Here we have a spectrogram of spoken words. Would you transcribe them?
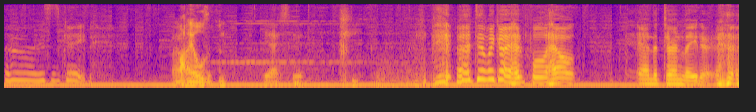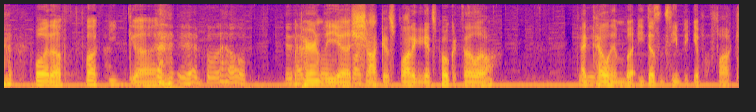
this is great. Miles in. Yeah, I see it. Until we got a head full health. And the turn later. What a fucking guy. it had full health. Had Apparently, uh, fucking- Shaka's plotting against Pocatello. I'd tell him, but he doesn't seem to give a fuck.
